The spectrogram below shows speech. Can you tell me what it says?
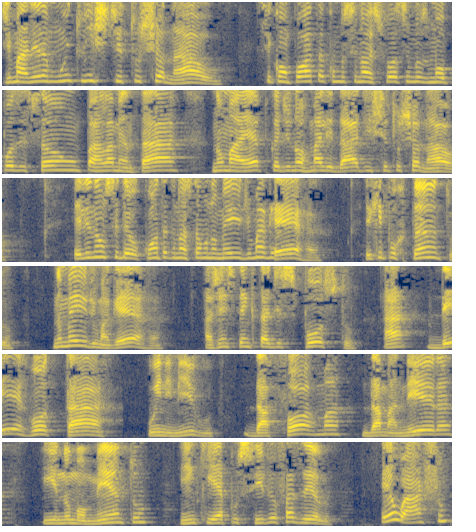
de maneira muito institucional, se comporta como se nós fôssemos uma oposição parlamentar numa época de normalidade institucional. Ele não se deu conta que nós estamos no meio de uma guerra e que, portanto, no meio de uma guerra, a gente tem que estar disposto a derrotar o inimigo da forma, da maneira e no momento em que é possível fazê-lo. Eu acho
